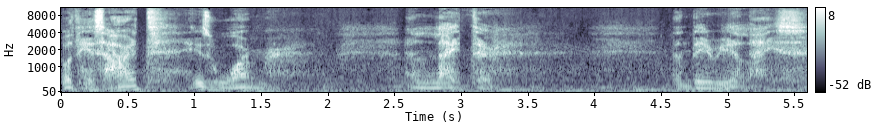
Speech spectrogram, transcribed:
But his heart is warmer and lighter than they realize.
